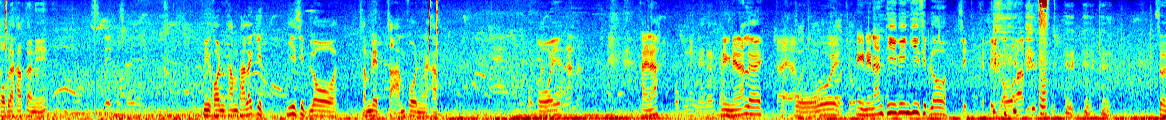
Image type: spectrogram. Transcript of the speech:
ครบแล้วครับตอนนี้ มีคนทำภารกิจ 20 โลสำเร็จ 3 คนนะครับ โอ้ยใครนะ ผมหนึ่งในนั้น หนึ่งในนั้นเลยใช่ครับ โอ้ยหนึ่งในนั้นที่วิ่ง 20 โล สิบสิบโลครับ ส่วน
